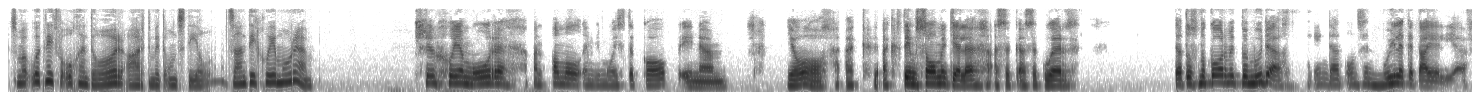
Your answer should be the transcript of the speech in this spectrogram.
sommer ook net ver oggend haar hart met ons deel. Zanti, goeiemôre. So goeiemôre aan almal in die mooiste Kaap en ehm um, ja, ek ek stem saam met julle as ek as ek hoor dat ons mekaar moet bemoedig en dat ons in moeilike tye leef.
